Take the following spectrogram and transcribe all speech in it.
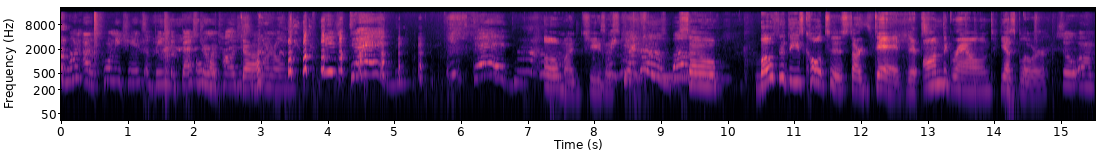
have a one out of twenty chance of being the best Oh dermatologist in the world. He's dead. He's dead. Oh my Jesus. We killed him. Both. So both of these cultists are dead. They're on the ground. Yes, Glower. So um,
